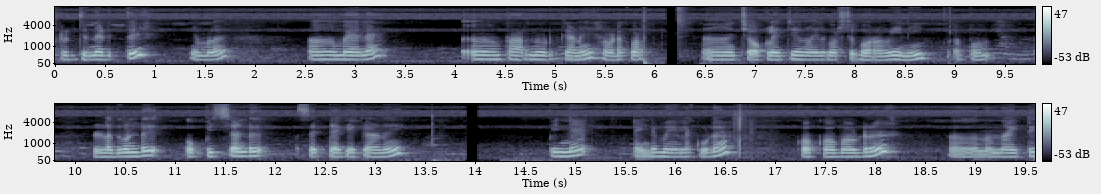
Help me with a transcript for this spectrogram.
ഫ്രിഡ്ജിൽ നിന്ന് എടുത്ത് നമ്മൾ മേലെ പാർന്ന് കൊടുക്കുകയാണ് അവിടെ കുറച്ച് ചോക്ലേറ്റ് ഞങ്ങളിൽ കുറച്ച് കുറവ് ഇനി അപ്പം ഉള്ളത് കൊണ്ട് ഒപ്പിച്ചാണ്ട് സെറ്റാക്കിയേക്കാണ്. പിന്നെ അതിന്റെ മേലെ കൂടെ കൊക്കോ പൗഡർ നന്നായിട്ട്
